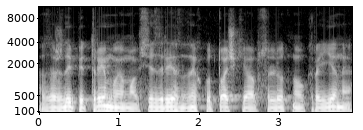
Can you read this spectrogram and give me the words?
завжди підтримуємо всі з різних куточків абсолютно України.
